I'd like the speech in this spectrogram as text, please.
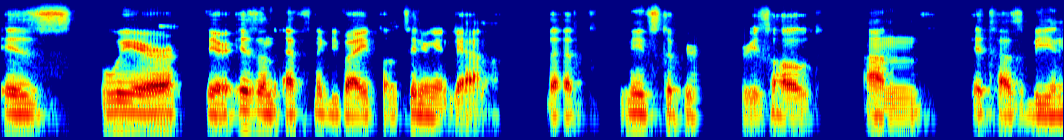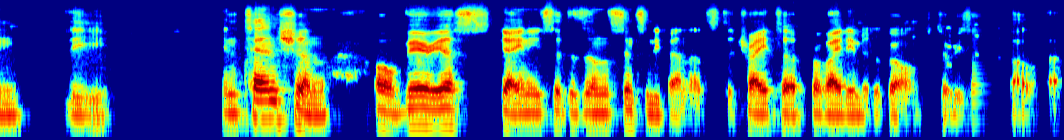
is where there is an ethnic divide continuing in Guyana that needs to be resolved. And it has been the intention of various Guyanese citizens since independence to try to provide a middle ground to resolve that.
